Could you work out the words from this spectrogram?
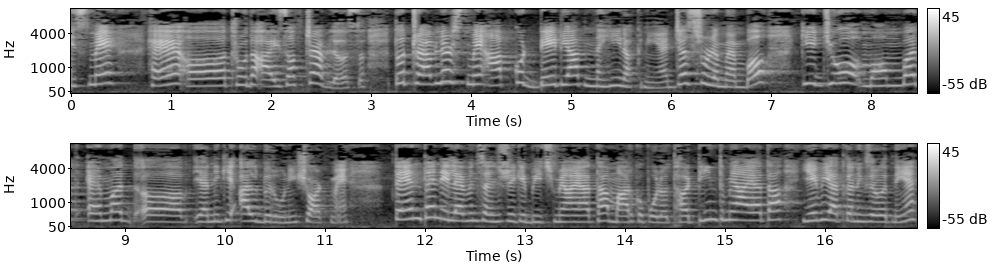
इसमें है through the eyes of travellers तो ट्रेवलर्स में आपको डेट याद नहीं रखनी है। जस्ट टू रिमेम्बर कि जो मोहम्मद अहमद यानी कि अल बिरूनी शॉर्ट में टेंथ एंड इलेवेंथ सेंचुरी के बीच में आया था, मार्को पोलो थर्टींथ में आया था, ये भी याद करने की ज़रूरत नहीं है।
